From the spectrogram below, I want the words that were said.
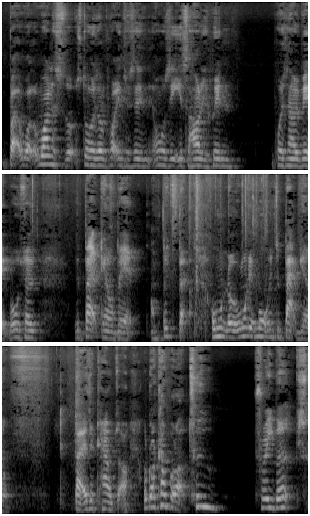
but what one of the stories I'm quite interested in obviously is the Harley Quinn Poison Ivy bit, but also the Batgirl bit. I'm big bat. I want I want it more into Batgirl. that is a character. I've got a couple, like two, three books.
